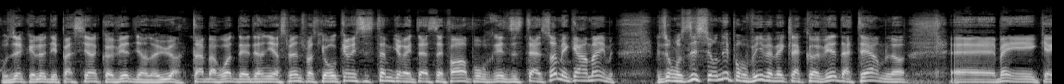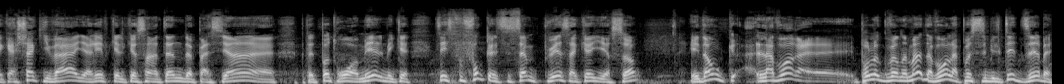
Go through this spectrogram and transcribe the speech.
faut dire que là, des patients COVID, il y en a eu en tabarouette des dernières semaines. Je pense qu'il n'y a aucun système qui aurait été assez fort pour résister à ça, mais quand même, on se dit, si on est pour vivre avec la COVID à terme, là, euh, ben, qu'à chaque hiver, il arrive quelques centaines de patients, euh, peut-être pas 3000, mais que, il faut que le système puisse accueillir ça. Et donc, l'avoir euh, pour le gouvernement d'avoir la possibilité de dire, ben,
